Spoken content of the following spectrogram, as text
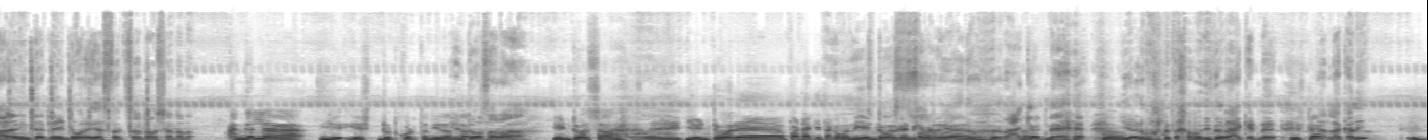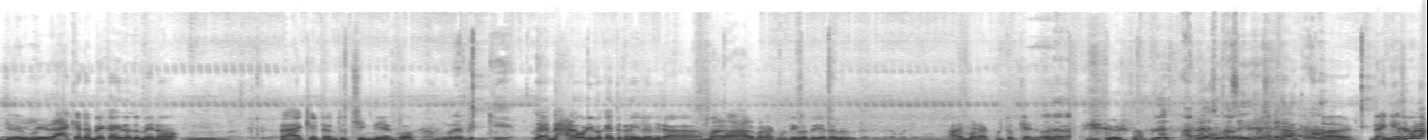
ಮಳೆ ನಿಂತಟ್ಲೆ ಎಂಟೂವರೆಗೆ ಸ್ಟಾರ್ಟ್ ಸ್ಟಾರ್ಟ್ ಅದ ಹಂಗೆಲ್ಲ ಎಷ್ಟು ದುಡ್ಡು ಕೊಟ್ಟು ತಂದಿದ ಎಂಟೂವರೆ ಸಾವಿರ. ಎಂಟೂವರೆ ಸಾವಿರ? ಎಂಟೂವರೆ ಪಟಾಕಿ ತಗೊಂಬಂದು ಎಂಟೂವರೆ ಗಂಟೆಗೆ ಹೊಡೆದ್ರಿ ರಾಕೆಟ್ನೆ. ಎರಡು ಬಣ್ಣ ತಗೊಂಬಂದಿದ್ದು ರಾಕೆಟ್ನೆ? ಎಲ್ಲ ಕಲಿ ಇಲ್ಲಿ ರಾಕೆಟ್ ಬೇಕಾಗಿರೋದು ಮೇನು ರಾಕೆಟ್ ಅಂತೂ ಚಿಂದಿ ಹೆಂಗೋ. ನಮ್ಮೂರೇ ಬೆಂಕಿ. ನಾಳೆ ಹೊಡಿಬೇಕಾಯ್ತು ಕಣ ಇಲ್ಲಂದಿರ ಮಳ ಹಾಳು ಮಾಡಾಕ್ಬಿಡ್ತೀವಿ ಇವತ್ತು ಎಲ್ಲ ಹಾಳು ಮಾಡಾಕ್ಬಿಡ್ತು ಕ್ಯಾನ್ಸಲ್ ದಂಗೇಶ ಬೇಡ.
